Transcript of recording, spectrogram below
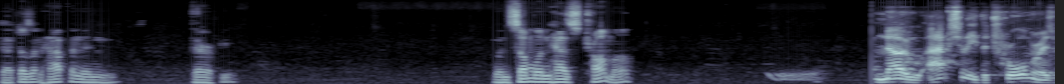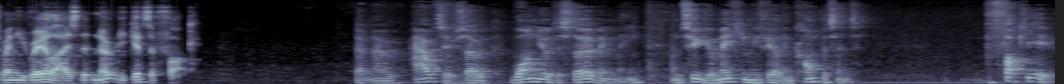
That doesn't happen in therapy. When someone has trauma, No, actually, the trauma is when you realize that nobody gives a fuck. don't know how to. So one, you're disturbing me, and two, you're making me feel incompetent. Fuck you.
